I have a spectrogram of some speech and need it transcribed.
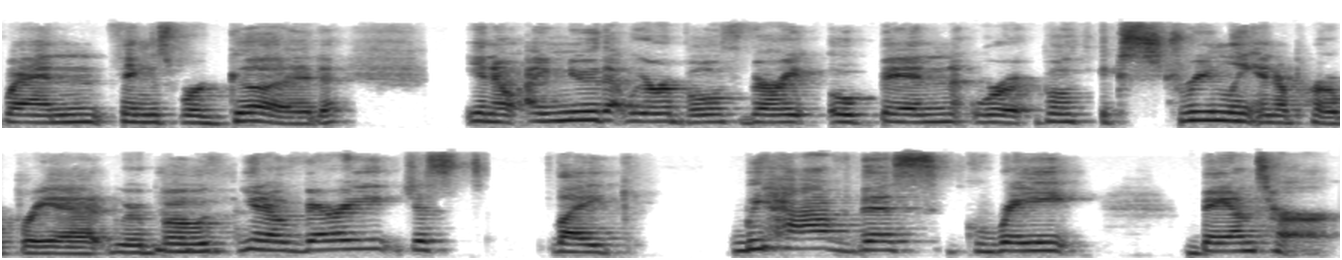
when things were good you know, I knew that we were both very open. We're both extremely inappropriate. We are mm-hmm. both, you know, very just like we have this great banter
